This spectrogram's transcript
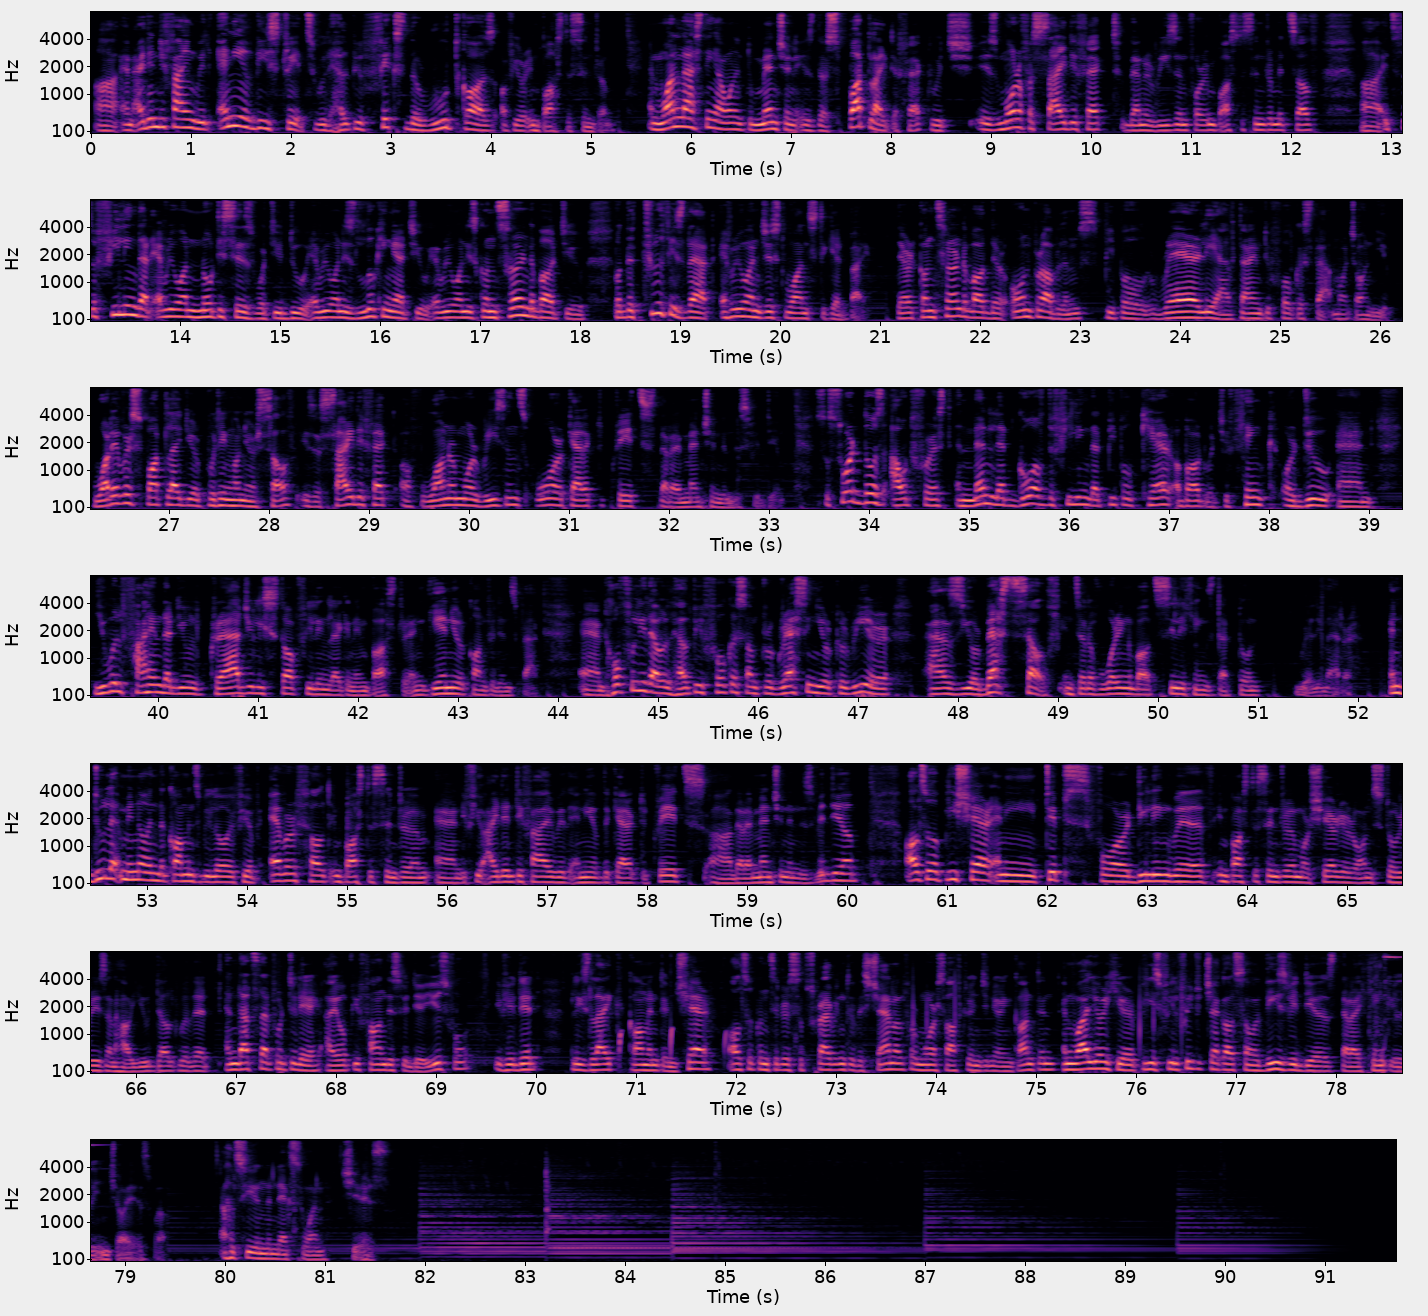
Uh, and identifying with any of these traits will help you fix the root cause of your imposter syndrome. And one last thing I wanted to mention is the spotlight effect, which is more of a side effect than a reason for imposter syndrome itself. Uh, it's the feeling that everyone notices what you do, everyone is looking at you, everyone is concerned about you. But the truth is that everyone just wants to get by. They're concerned about their own problems. People rarely have time to focus that much on you. Whatever spotlight you're putting on yourself is a side effect of one or more reasons or character traits that I mentioned in this video. So sort those out first and then let go of the feeling that people care about what you think or do and you will find that you will gradually stop feeling like an imposter and gain your confidence back. And hopefully that will help you focus on progressing your career as your best self instead of worrying about silly things that don't really matter. And do let me know in the comments below if you have ever felt imposter syndrome and if you identify with any of the character traits uh, that I mentioned in this video. Also, please share any tips for dealing with imposter syndrome or share your own stories and how you dealt with it. And that's that for today. I hope you found this video useful. If you did, please like, comment, and share. Also consider subscribing to this channel for more software engineering content. And while you're here, please feel free to check out some of these videos that I think you'll enjoy as well. I'll see you in the next one. Cheers.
